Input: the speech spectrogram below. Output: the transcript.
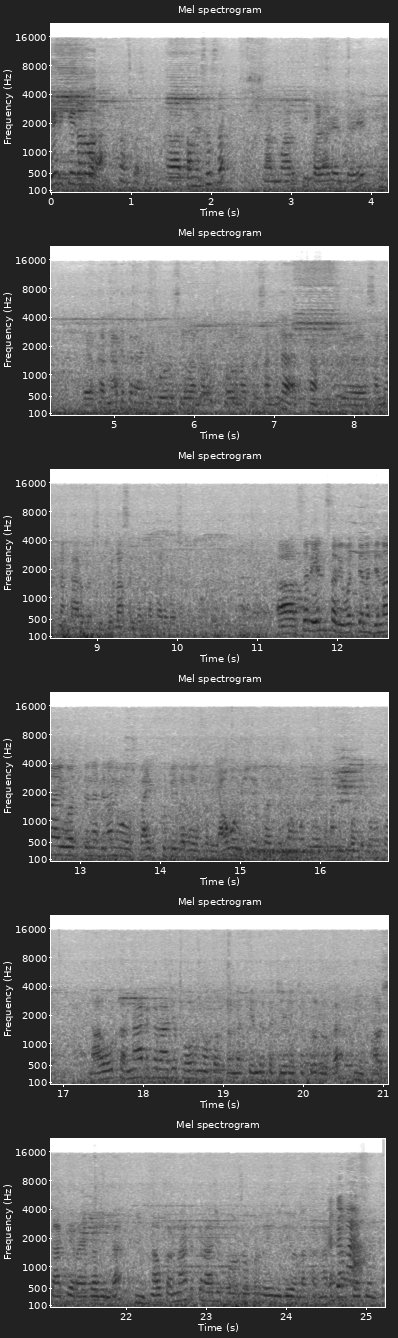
ಬೇಡಿಕೆಗಳು. ತಮ್ಮ ಹೆಸರು ಸರ್? ನಾನು ಮಾರುತಿ ಬಳ್ಳಾರಿ ಅಂತೇಳಿ. ಕರ್ನಾಟಕ ರಾಜ್ಯ ಪೌರ ಸೇವಾ ನೌ- ಪೌರ ಸಂಘದ ಸಂಘಟನಾ ಕಾರ್ಯದರ್ಶಿ ಜಿಲ್ಲಾ ಸಂಘಟನಾ ಕಾರ್ಯದರ್ಶಿ. ಸರ್ ಏನು ಸರ್ ಇವತ್ತಿನ ದಿನ ಇವತ್ತಿನ ದಿನ ನೀವು ಸ್ಟ್ರೈಕ್ ಕೊಟ್ಟಿದ್ದಾರಲ್ಲ ಸರ್? ಯಾವ ವಿಷಯಕ್ಕಾಗಿ ನಾವು ಸರ್? ನಾವು ಕರ್ನಾಟಕ ರಾಜ್ಯ ಪೌರ ನೌಕರ ಸಂಘ, ಕೇಂದ್ರ ಕಚೇರಿ ಚಿತ್ರದುರ್ಗ ಅವ್ರ ಶಾಖೆ ರಾಯಬಾಗಿಂದ. ನಾವು ಕರ್ನಾಟಕ ರಾಜ್ಯ ಪೌರ ನೌಕರರು ಏನಿದೆಯಲ್ಲ ಕರ್ನಾಟಕದಾದ್ಯಂತ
